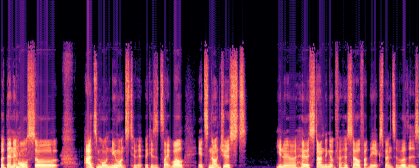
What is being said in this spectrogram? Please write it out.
but then it Mhm. also adds more nuance to it because it's like, well, it's not just you know her standing up for herself at the expense of others.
